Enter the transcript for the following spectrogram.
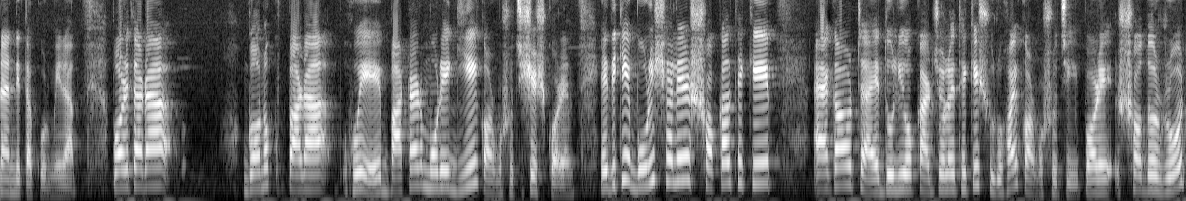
নেন নেতাকর্মীরা। পরে তারা গণকপাড়া হয়ে বাটার মোড়ে গিয়ে কর্মসূচি শেষ করেন। এদিকে বরিশালের সকাল থেকে এগারোটায় দলীয় কার্যালয় থেকে শুরু হয় কর্মসূচি। পরে সদর রোড,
